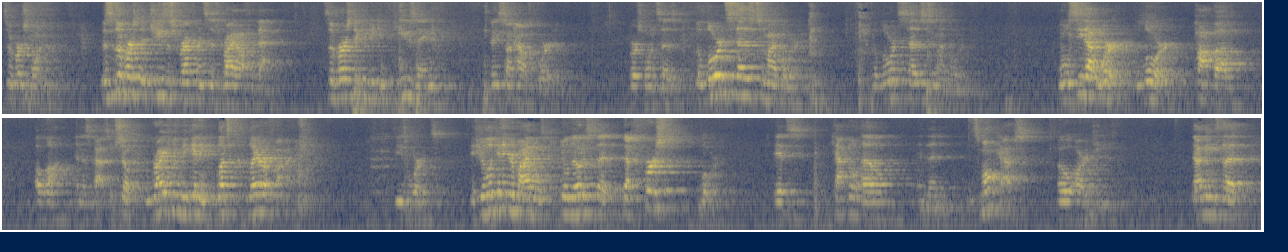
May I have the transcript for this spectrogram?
So, verse 1. This is a verse that Jesus references right off the bat. It's a verse that can be confusing based on how it's worded. Verse 1 says, The Lord says to my Lord, the Lord says to my Lord. And we'll see that word, Lord, pop up a lot in this passage. So, right from the beginning, let's clarify these words. If you're looking in your Bibles, you'll notice that that first Lord, it's capital L and then small caps, O R D. That means that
